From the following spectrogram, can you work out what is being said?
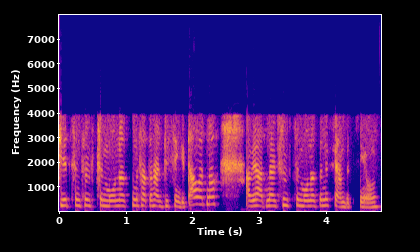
14, 15 Monaten. Das hat dann halt ein bisschen gedauert noch, aber wir hatten halt 15 Monate eine Fernbeziehung.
